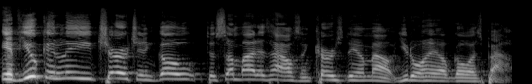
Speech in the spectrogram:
If you can leave church and go to somebody's house and curse them out, you don't have God's power.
